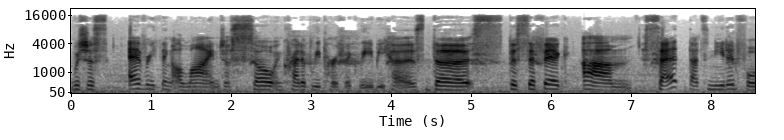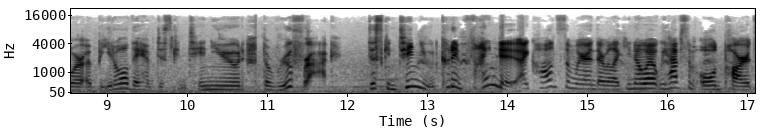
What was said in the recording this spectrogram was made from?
was just everything aligned just so incredibly perfectly because the specific um, set that's needed for a Beetle, they have discontinued. The roof rack discontinued, couldn't find it. I called somewhere and they were like, you know what, we have some old parts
